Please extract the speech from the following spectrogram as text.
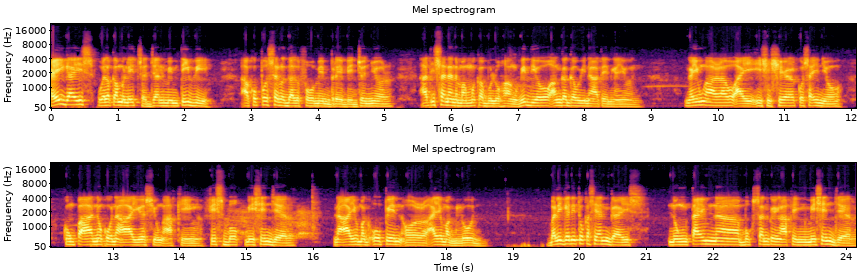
Hey guys! Welcome ulit sa John Mim TV. Ako po si Rodolfo Membreve Jr. At isa na namang makabuluhang video ang gagawin natin ngayon. Ngayong araw ay isi-share ko sa inyo kung paano ko naayos yung aking Facebook Messenger na ayaw mag-open or ayaw mag-load. Bali ganito kasi yan guys, nung time na buksan ko yung aking messenger,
